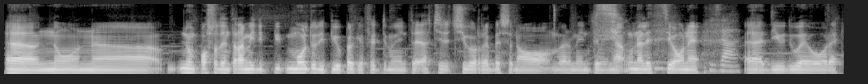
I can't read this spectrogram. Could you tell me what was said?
eh, non, eh, non posso addentrarmi di più- molto di più perché effettivamente eh, ci, ci vorrebbe se no veramente una, una lezione Esatto. eh, di due ore.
